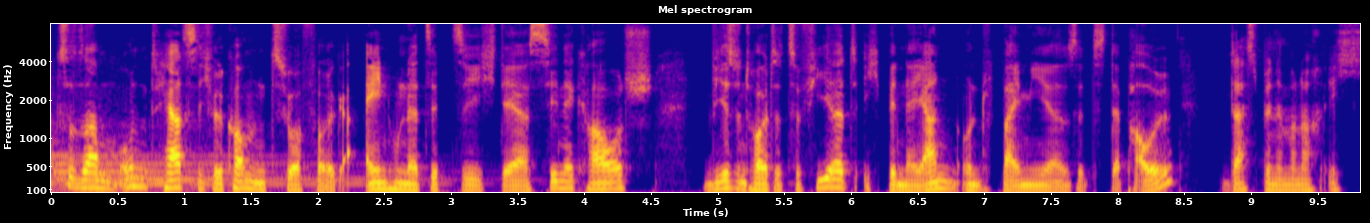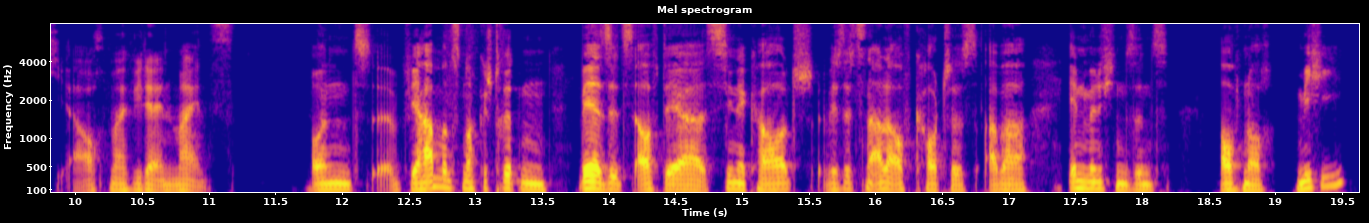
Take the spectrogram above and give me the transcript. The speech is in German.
Hallo zusammen und herzlich willkommen zur Folge 170 der Cine Couch. Wir sind heute zu viert. Ich bin der Jan und bei mir sitzt der Paul. Das bin immer noch ich, auch mal wieder in Mainz. Und äh, wir haben uns noch gestritten, wer sitzt auf der Cine Couch. Wir sitzen alle auf Couches, aber in München sind auch noch Michi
